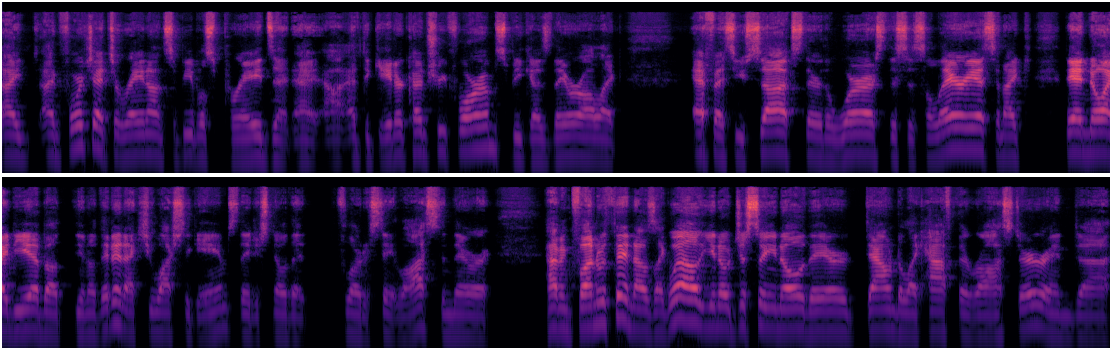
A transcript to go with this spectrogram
I unfortunately had to rain on some people's parades at, at, uh, at the Gator Country forums because they were all like, FSU sucks. They're the worst. This is hilarious. And I, they had no idea about, you know, they didn't actually watch the games. They just know that Florida State lost and they were having fun with it. And I was like, well, you know, just so you know, they're down to like half their roster. And, uh,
